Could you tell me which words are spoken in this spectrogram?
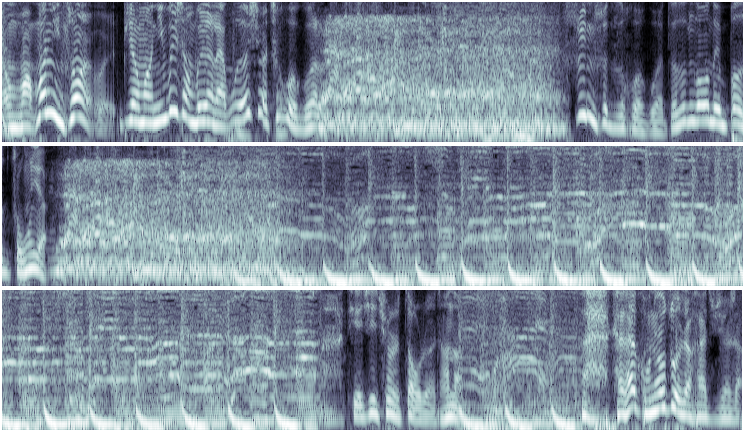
问问你装，别问你为啥围上来，我要想吃火锅了。谁你说这是火锅？这是熬的不中药。天气确实燥热，真的。哎，开开空调坐着还觉着，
